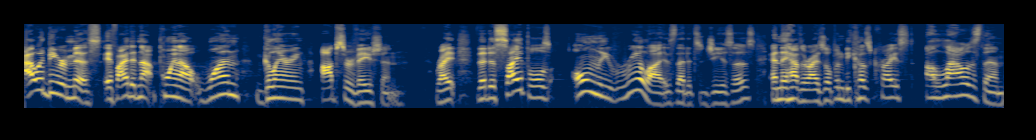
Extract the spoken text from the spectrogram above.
I would be remiss if I did not point out one glaring observation right? The disciples only realize that it's Jesus and they have their eyes open because Christ allows them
